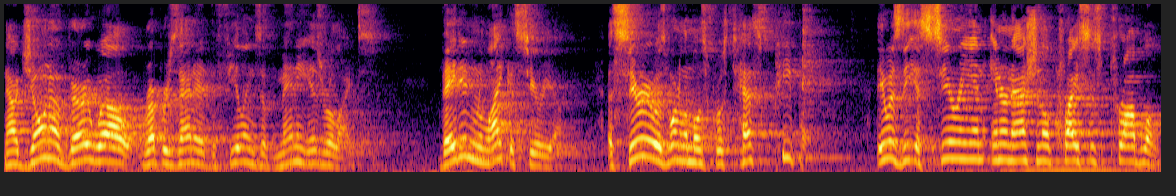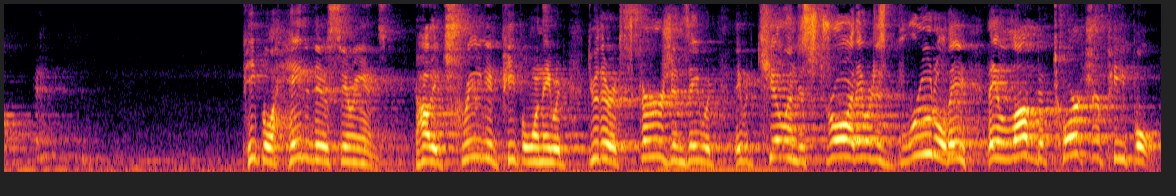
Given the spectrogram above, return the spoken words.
Now, Jonah very well represented the feelings of many Israelites. They didn't like Assyria. Assyria was one of the most grotesque people. It was the Assyrian international crisis problem. People hated the Assyrians, how they treated people when they would do their excursions. They would, they would kill and destroy. They were just brutal. They, they loved to torture people.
